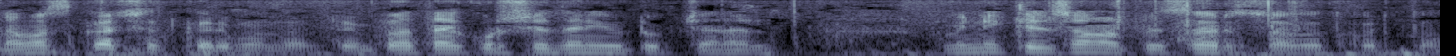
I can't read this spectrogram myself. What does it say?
नमस्कार शेतकरी बंधू तुम्ही पाहताय कृषीधन युट्यूब चॅनल मी निखिल सर आपलं सर स्वागत करतो.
